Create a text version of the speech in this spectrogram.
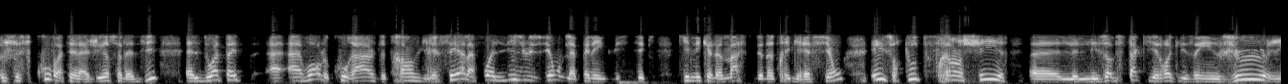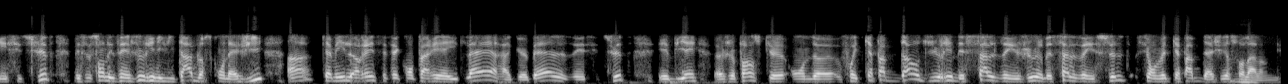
jusqu'où va-t-elle agir? Cela dit, elle doit être avoir le courage de transgresser à la fois l'illusion de la paix linguistique, qui n'est que le masque de notre régression, et surtout de franchir euh, les obstacles qui viendront avec les injures et ainsi de suite. Mais ce sont des injures inévitables lorsqu'on agit. Hein? Camille Lorrain s'est fait comparer à Hitler, à Goebbels, et ainsi de suite. Eh bien, euh, je pense qu'on faut être capable d'endurer des sales injures, des sales insultes, si on veut être capable d'agir sur la langue.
